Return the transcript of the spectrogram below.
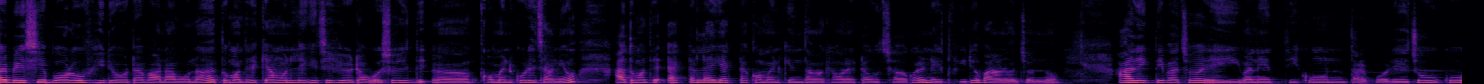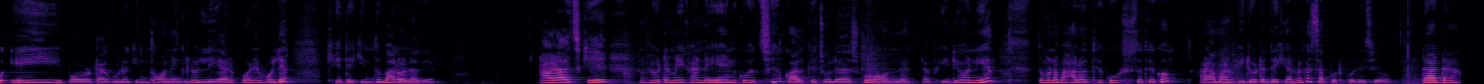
আর বেশি বড় ভিডিওটা বানাবো না। তোমাদের কেমন লেগেছে ভিডিওটা অবশ্যই কমেন্ট করে জানিও। আর তোমাদের একটা লাইক একটা কমেন্ট কিন্তু আমাকে অনেকটা উৎসাহ করে নেক্সট ভিডিও বানানোর জন্য। আর দেখতে পাচ্ছ এই মানে ত্রিকোণ, তারপরে চৌকো, এই পরোটাগুলো কিন্তু অনেকগুলো লেয়ার পরে বলে খেতে কিন্তু ভালো লাগে। আর আজকে ভিডিওটা আমি এখানে এন্ড করছি। কালকে চলে আসব অন্য একটা ভিডিও নিয়ে। তোমরা ভালো থেকো, সুস্থ থেকো। আর আমার ভিডিওটা দেখে আমাকে সাপোর্ট করে যেও টাটা!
